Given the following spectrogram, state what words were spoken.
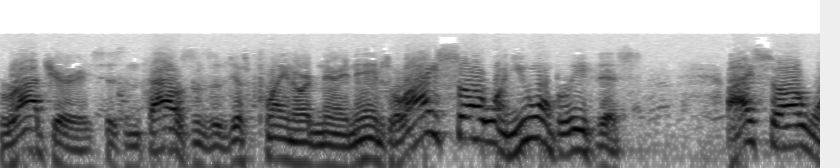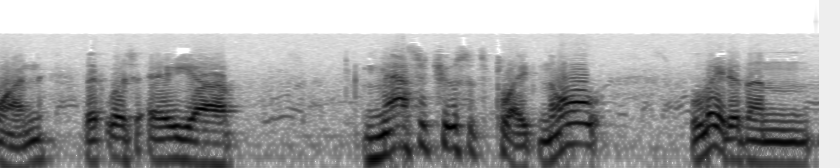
Roger, he says, and thousands of just plain ordinary names. Well, I saw one. You won't believe this. I saw one that was a uh, Massachusetts plate no later than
